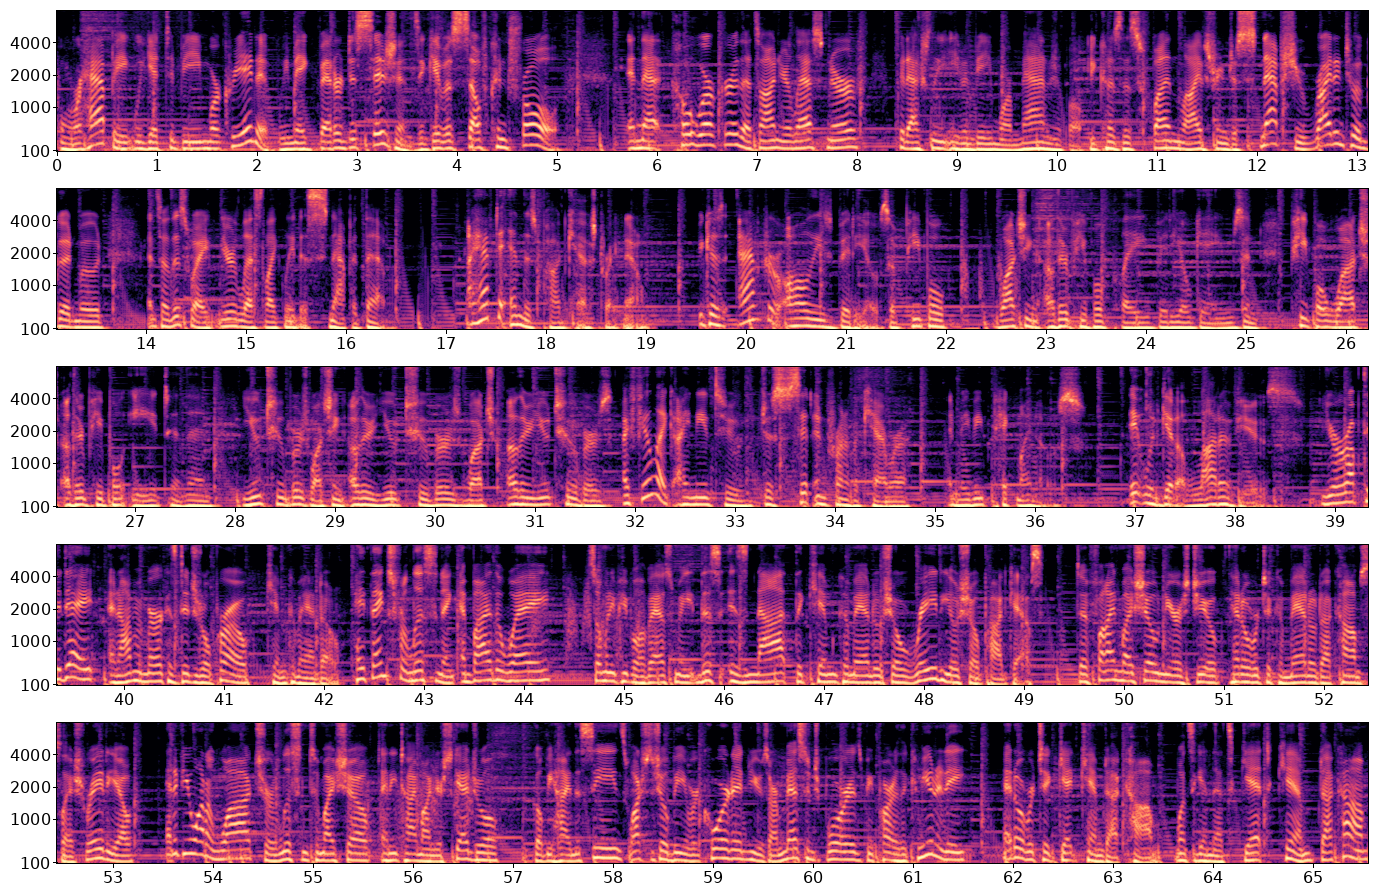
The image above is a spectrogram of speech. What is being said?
When we're happy, we get to be more creative, we make better decisions, and give us self control. And that coworker that's on your last nerve, could actually even be more manageable because this fun live stream just snaps you right into a good mood. And so this way, you're less likely to snap at them. I have to end this podcast right now because after all these videos of people watching other people play video games and people watch other people eat and then YouTubers watching other YouTubers watch other YouTubers, I feel like I need to just sit in front of a camera and maybe pick my nose it would get a lot of views. You're up to date, and I'm America's Digital Pro, Kim Komando. Hey, thanks for listening. And by the way, so many people have asked me, this is not the Kim Komando Show radio show podcast. To find my show nearest you, head over to komando.com slash radio. And if you want to watch or listen to my show anytime on your schedule, go behind the scenes, watch the show being recorded, use our message boards, be part of the community, head over to getkim.com. Once again, that's getkim.com,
